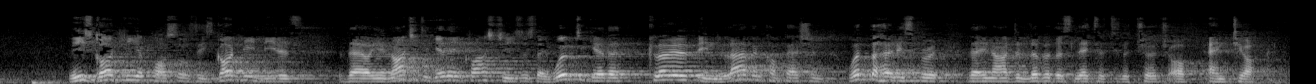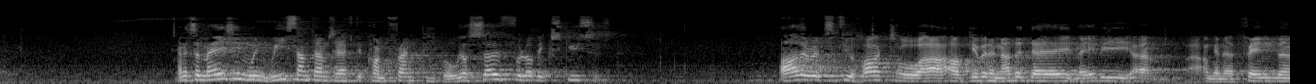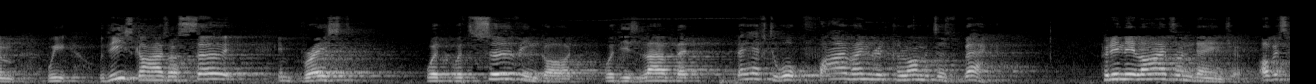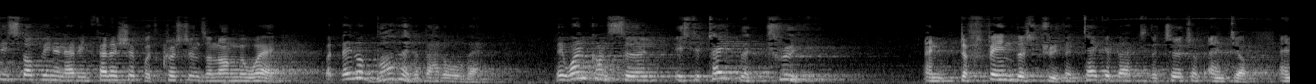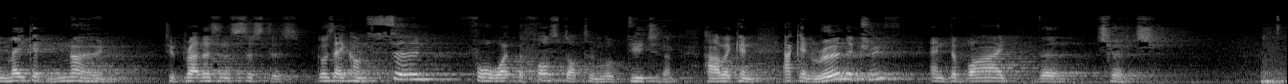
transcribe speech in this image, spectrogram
These godly apostles, these godly leaders, they are united together in Christ Jesus. They work together, clothed in love and compassion with the Holy Spirit. They now deliver this letter to the church of Antioch. And it's amazing when we sometimes have to confront people. We are so full of excuses. Either it's too hot or I'll give it another day. Maybe um, I'm going to offend them. We, these guys are so embraced with, with serving God with His love that they have to walk 500 kilometers back, putting their lives on danger, obviously stopping and having fellowship with Christians along the way. But they're not bothered about all that. Their one concern is to take the truth and defend this truth and take it back to the church of Antioch and make it known to brothers and sisters because they're concerned for what the false doctrine will do to them. How it can, I can ruin the truth and divide the church.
